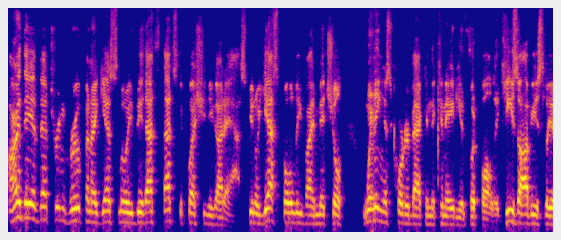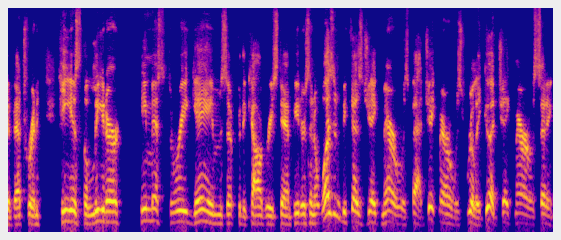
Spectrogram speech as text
are they a veteran group? And I guess Louis B. That's that's the question you got to ask. You know, yes, Bo Levi Mitchell winning as quarterback in the Canadian Football League. He's obviously a veteran. He is the leader. He missed three games for the Calgary Stampeders, and it wasn't because Jake Maier was bad. Jake Maier was really good. Jake Maier was setting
